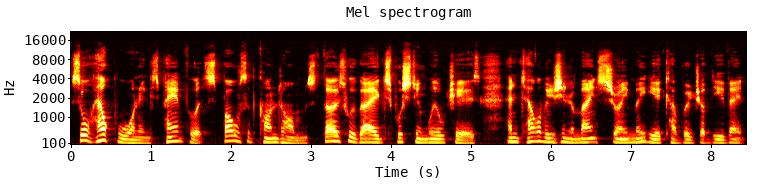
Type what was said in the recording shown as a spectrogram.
saw health warnings, pamphlets, bowls of condoms, those with AIDS pushed in wheelchairs, and television and mainstream media coverage of the event.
